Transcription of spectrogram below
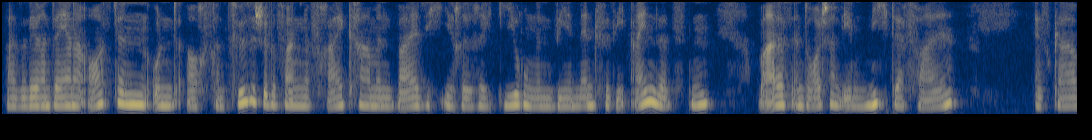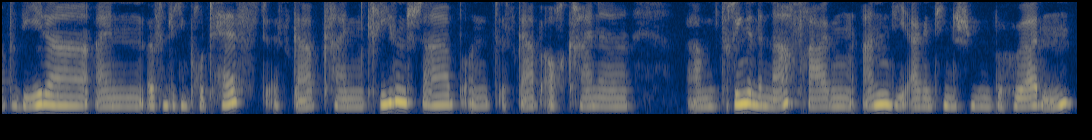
Also während Diana Austin und auch französische Gefangene freikamen, weil sich ihre Regierungen vehement für sie einsetzten, war das in Deutschland eben nicht der Fall. Es gab weder einen öffentlichen Protest, es gab keinen Krisenstab und es gab auch keine ähm, dringende Nachfragen an die argentinischen Behörden.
